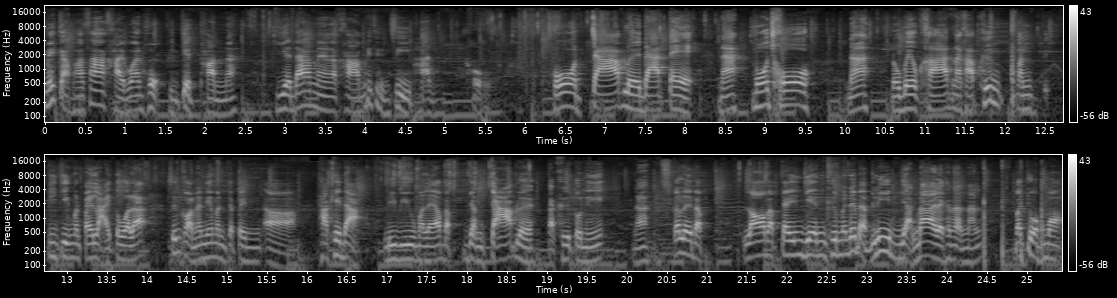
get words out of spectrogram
เมกะพาซ่าขายประมาณ6ถึง7,000 นะ เฮียได้มาราคาไม่ถึง 4,000โอ้โหโคตรจ้าบเลยดาเตะนะ โมโชนะโนเบลคาร์ดนะครับซึ่งมันจริง ๆ มันไปหลายตัวแล้ว ซึ่งก่อนหนั้นนี้มันจะเป็นทาเคดะรีวิวมาแล้วแบบอย่างจ้าบเลย แต่คือตัวนี้นะ ก็เลยแบบรอแบบใจเย็นๆ คือไม่ได้แบบรีบอยากได้อะไรขนาดนั้น ประจวบเหมาะ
